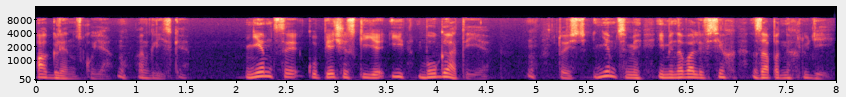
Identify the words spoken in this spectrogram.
Агленское, ну, английское немцы купеческие и богатые. Ну, то есть немцами именовали всех западных людей.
